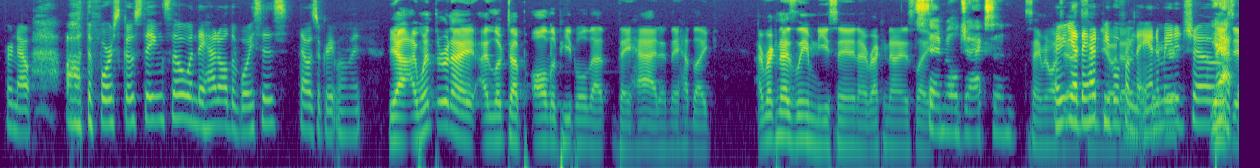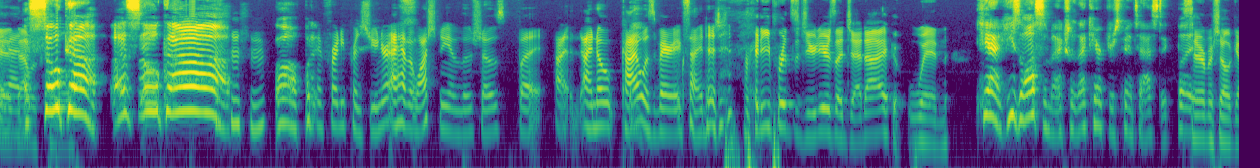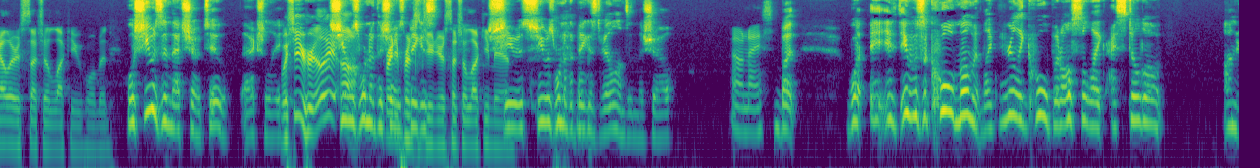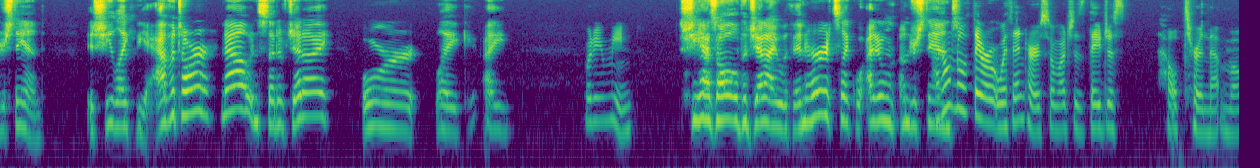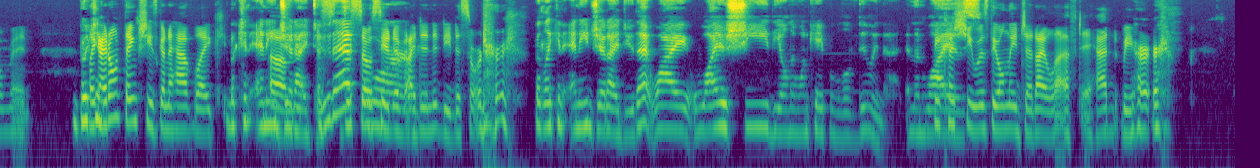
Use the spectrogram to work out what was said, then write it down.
For now. Oh, the Force Ghost things, though, when they had all the voices, that was a great moment. Yeah, I went through and I I looked up all the people that they had, and they had like, I recognized Liam Neeson, I recognized like Samuel Jackson, Samuel. I mean, yeah, they had Jackson, people Yoda. from the animated show. Yeah. they did, had- that was Ahsoka, Ahsoka. Mhm. oh, but it, and Freddie Prinze Jr. I haven't watched any of those shows, but I I know Kyle was very excited. Freddie Prinze Jr. is a Jedi. Win. Yeah, he's awesome. Actually, that character is fantastic. But Sarah Michelle Gellar is such a lucky woman. well, she was in that show too. Actually, Was she really? She was oh, one of the Freddie show's Prinze biggest- Jr. is such a lucky man. she was she was one of the biggest villains in the show. oh, nice. But what it, it was a cool moment, like really cool, but also like I still don't understand. Is she like the Avatar now instead of Jedi, or like I? What do you mean? She has all the Jedi within her. It's like well, I don't understand. I don't know if they were within her so much as they just helped her in that moment. But Like can, I don't think she's gonna have like but can any um, Jedi do dis- that? dissociative or- identity disorder. But like, can any Jedi do that? Why? Why is she the only one capable of doing that? And then why? because is, she was the only Jedi left. It had to be her.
